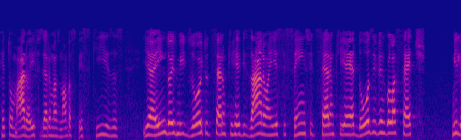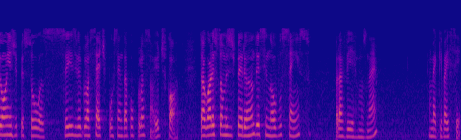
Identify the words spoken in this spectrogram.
retomaram aí, fizeram umas novas pesquisas, e aí em 2018 disseram que revisaram aí esse censo e disseram que é 12,7 milhões de pessoas, 6,7% da população. Eu discordo. Então agora estamos esperando esse novo censo para vermos, né? Como é que vai ser.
